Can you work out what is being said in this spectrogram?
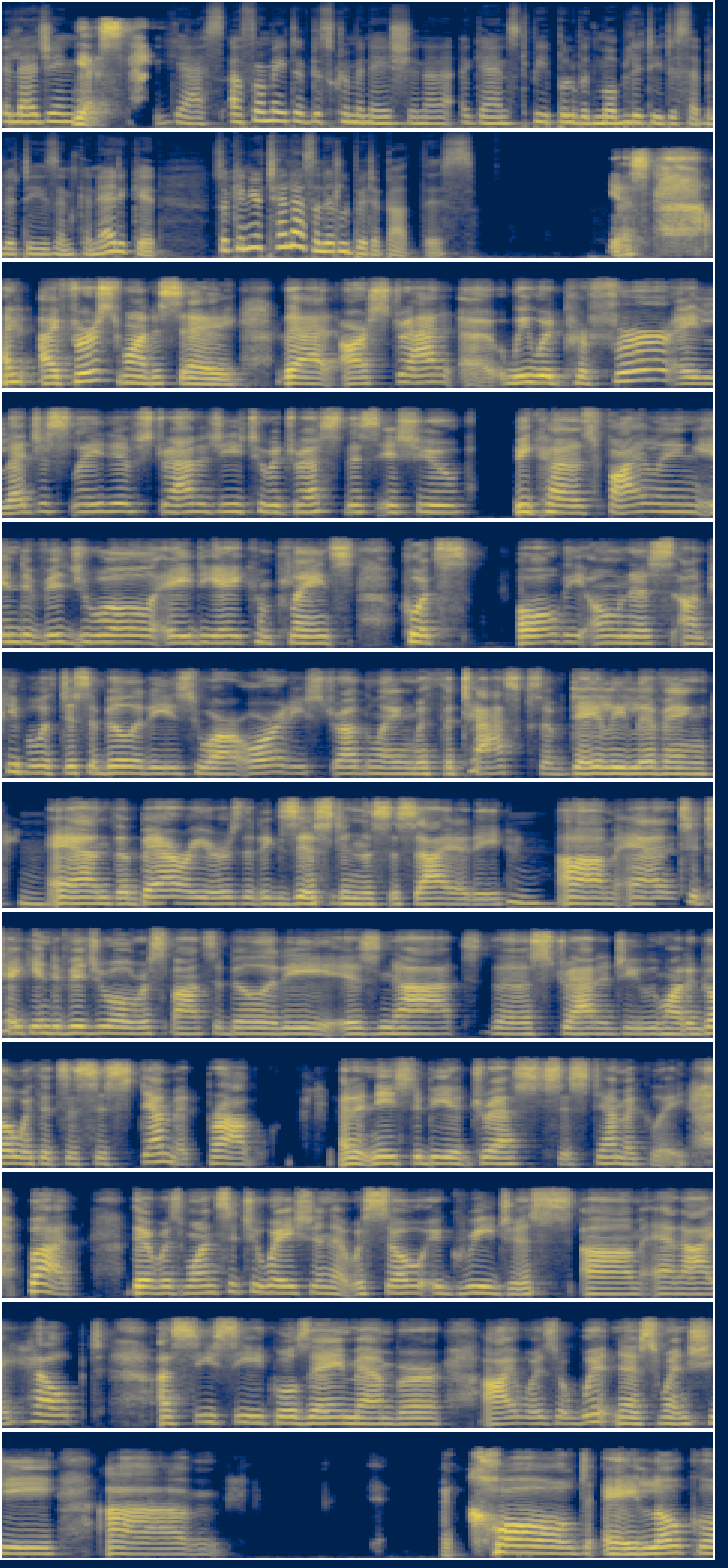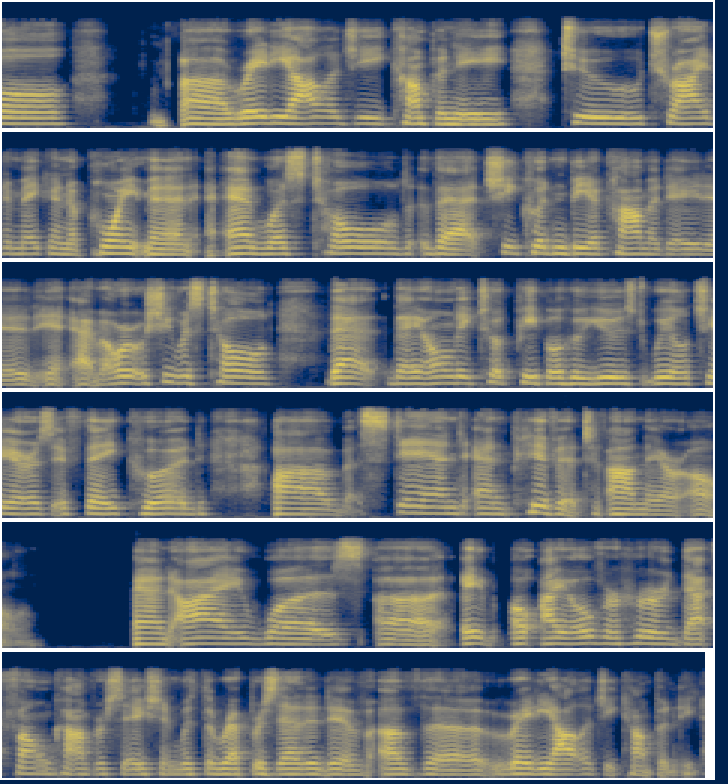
alleging Yes. yes affirmative discrimination uh, against people with mobility disabilities in Connecticut. So, can you tell us a little bit about this? Yes, I, I first want to say that our strat, uh, we would prefer a legislative strategy to address this issue because filing individual ADA complaints puts all the onus on people with disabilities who are already struggling with the tasks of daily living Mm. and the barriers that exist in the society. Mm. Um, and to take individual responsibility is not the strategy we want to go with. It's a systemic problem and it needs to be addressed systemically. But there was one situation that was so egregious, um, and I helped a CC equals A member. I was a witness when she um, called a local radiology company to try to make an appointment and was told that she couldn't be accommodated eh, or she was told that they only took people who used wheelchairs if they could uh, stand and pivot on their own and I was uh, able, I overheard that phone conversation with the representative of the radiology company.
